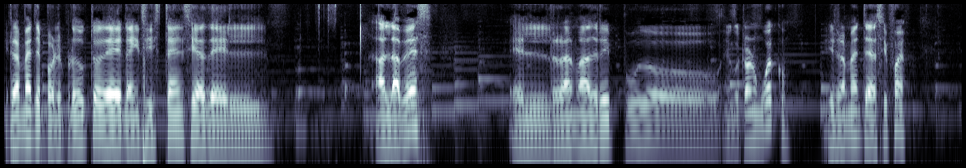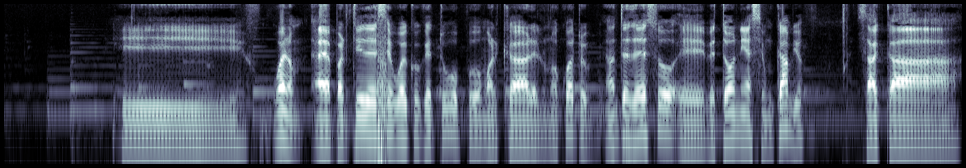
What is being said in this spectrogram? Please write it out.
Y realmente por el producto de la insistencia del Alavés, el Real Madrid pudo encontrar un hueco. Y realmente así fue. Y bueno, a partir de ese hueco que tuvo, pudo marcar el 1-4. Antes de eso, eh, Betoni hace un cambio. Saca a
